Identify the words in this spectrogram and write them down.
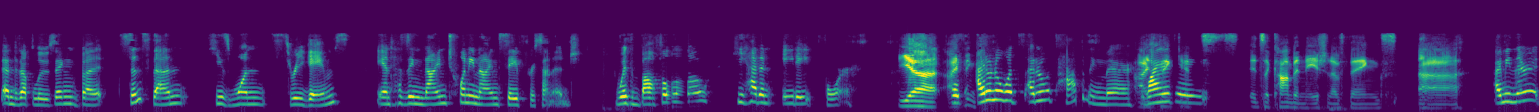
ended up losing. But since then he's won three games and has a 929 save percentage. With Buffalo, he had an 884. Yeah, I Like, think I don't know what's I don't know what's happening there. I Why think are they it's it's a combination of things. Uh I mean, they're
